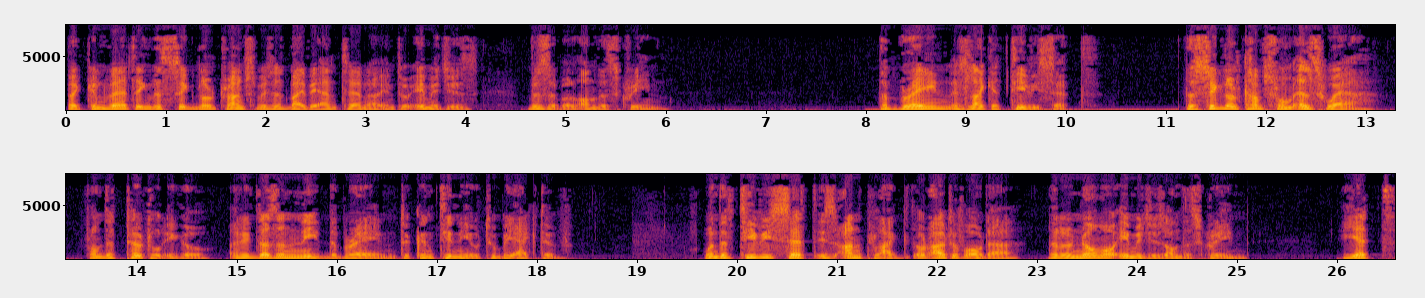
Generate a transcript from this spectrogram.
by converting the signal transmitted by the antenna into images visible on the screen. The brain is like a TV set. The signal comes from elsewhere, from the total ego, and it doesn't need the brain to continue to be active. When the TV set is unplugged or out of order, there are no more images on the screen, yet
